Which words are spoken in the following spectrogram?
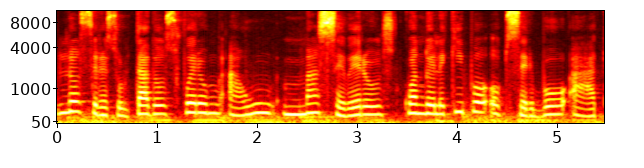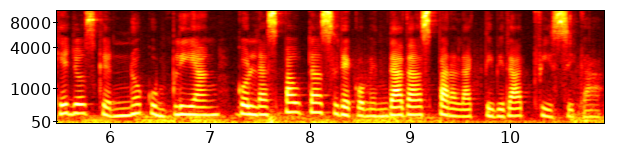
Los resultados fueron aún más severos cuando el equipo observó a aquellos que no cumplían con las pautas recomendadas para la actividad física,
